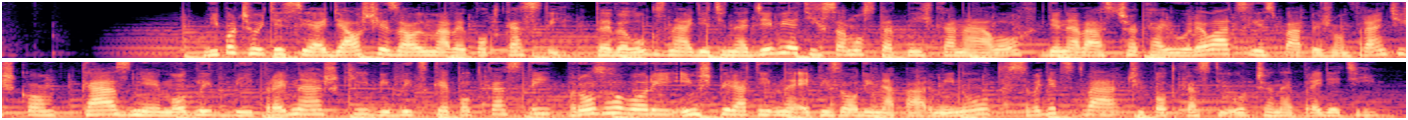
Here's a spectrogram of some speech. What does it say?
Vypočujte si aj ďalšie zaujímavé podcasty. TV Lux nájdete na deviatich samostatných kanáloch, kde na vás čakajú relácie s pápežom Františkom, kázne, modlitby, prednášky, biblické podcasty, rozhovory, inšpiratívne epizódy na pár minút, svedectvá či podcasty určené pre deti.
